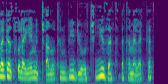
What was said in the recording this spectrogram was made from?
በገጹ ላይ የሚጫኑትን ቪዲዮዎች ይዘት በተመለከተ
